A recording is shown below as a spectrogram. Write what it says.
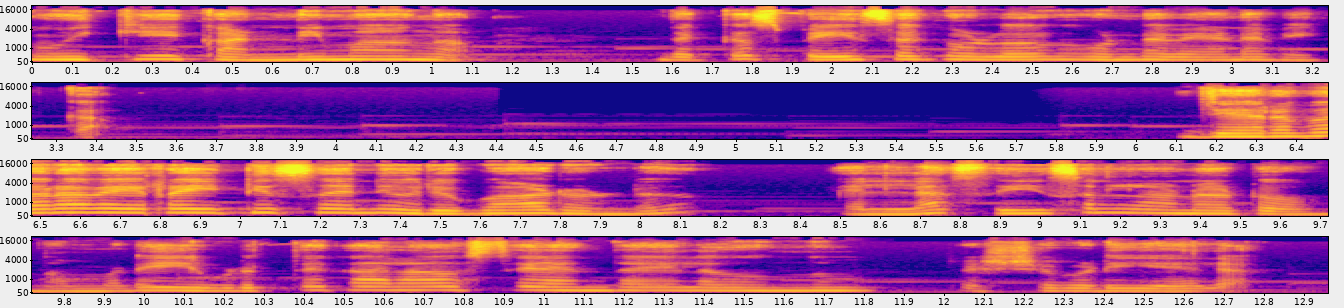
നോക്കിയേ കണ്ണിമാങ്ങ. ഇതൊക്കെ സ്പേസ് ഒക്കെ ഉള്ളത് കൊണ്ട് വേണേ വെക്കാം. ജെറബറ വെറൈറ്റീസ് തന്നെ ഒരുപാടുണ്ട്. എല്ലാ സീസണിലാണ് കേട്ടോ. നമ്മുടെ ഇവിടുത്തെ കാലാവസ്ഥയിൽ എന്തായാലും അതൊന്നും രക്ഷപ്പെടുകയില്ല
